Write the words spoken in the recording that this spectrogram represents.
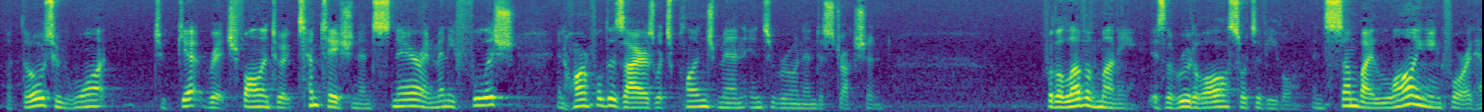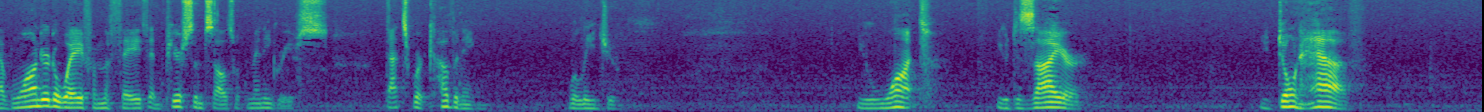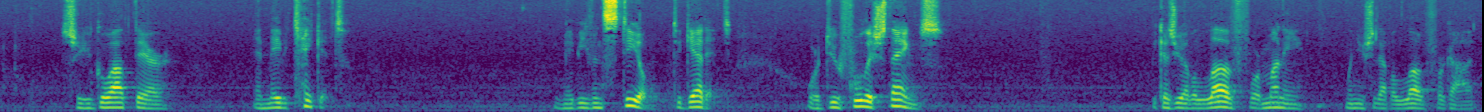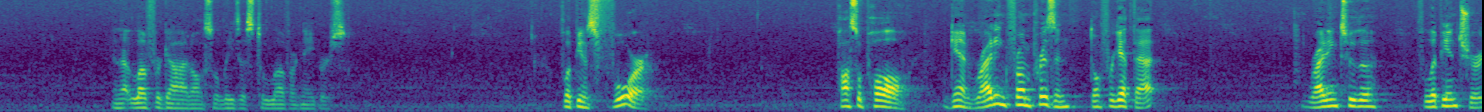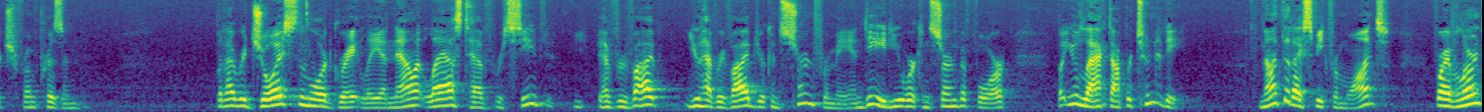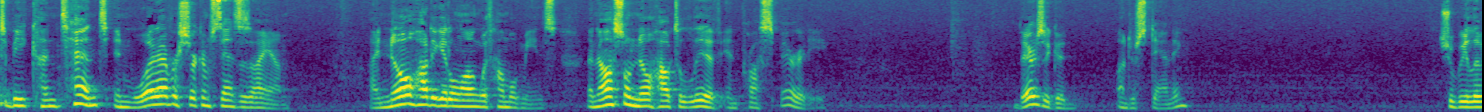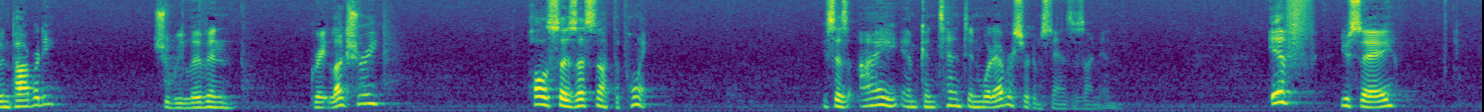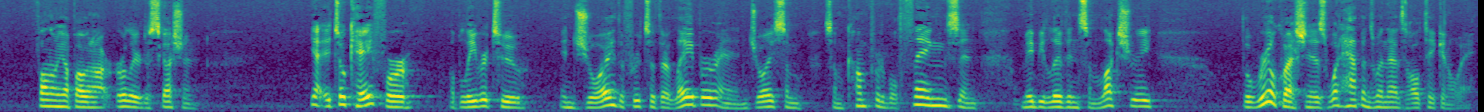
But those who want to get rich fall into a temptation and snare and many foolish and harmful desires which plunge men into ruin and destruction. For the love of money is the root of all sorts of evil, and some by longing for it have wandered away from the faith and pierced themselves with many griefs. That's where coveting will lead you. You want, you desire, you don't have. So you go out there and maybe take it. Maybe even steal to get it, or do foolish things because you have a love for money when you should have a love for God. And that love for God also leads us to love our neighbors. Philippians 4. Apostle Paul, again, writing from prison, don't forget that. Writing to the Philippian church from prison. But I rejoiced in the Lord greatly, and now at last have received, have revived, you have revived your concern for me. Indeed, you were concerned before but you lacked opportunity. Not that I speak from want, for I've learned to be content in whatever circumstances I am. I know how to get along with humble means, and also know how to live in prosperity. There's a good understanding. Should we live in poverty? Should we live in great luxury? Paul says that's not the point. He says, I am content in whatever circumstances I'm in. If you say, following up on our earlier discussion, yeah, it's okay for a believer to enjoy the fruits of their labor and enjoy some, some comfortable things and maybe live in some luxury. The real question is what happens when that's all taken away?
